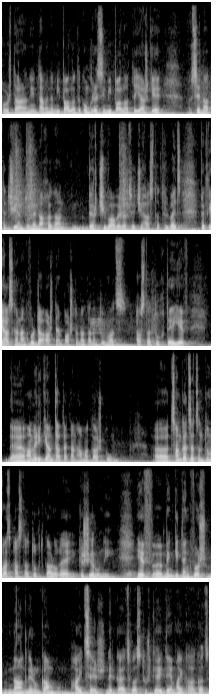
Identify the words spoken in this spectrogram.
խորհրդարանի ընդամենը մի պալատը, կոնգրեսի մի պալատը, իհարկե սենատը չի ընդունել նախագահան դեռ չի վավերացրել, չի հաստատել, բայց պետք է հասկանանք, որ դա արդեն պաշտոնական ընդունված փաստաթուղթ է եւ ամերիկյան դատական համակարգում ցանկացած ընդունված փաստաթուղթ կարող է կշիռ ունի եւ մենք գիտենք որ նահանգներում կամ հայցեր ներկայացված Թուրքիայի դեմ հայ քաղաքաց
